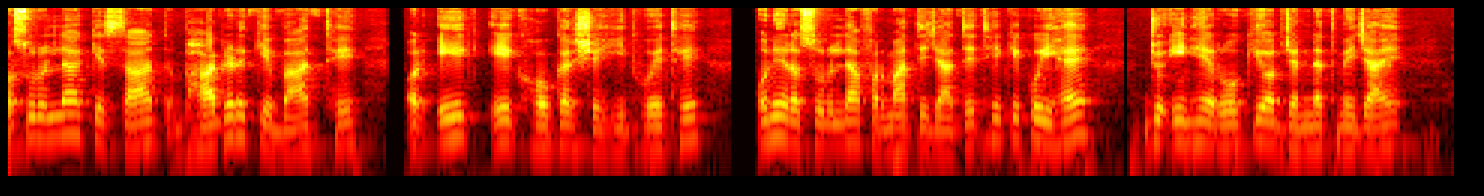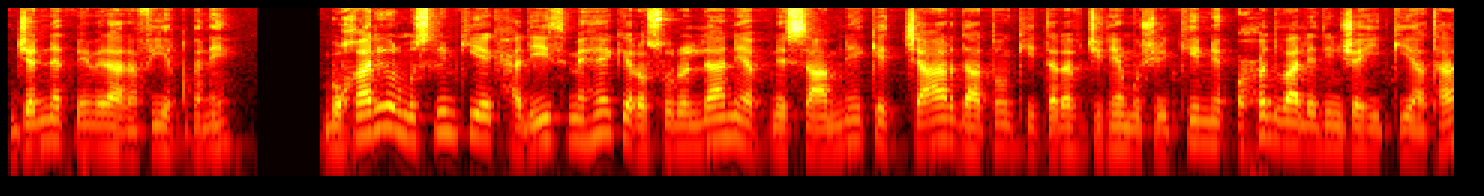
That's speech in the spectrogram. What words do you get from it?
رسول اللہ کے ساتھ بھاگڑ کے بعد تھے اور ایک ایک ہو کر شہید ہوئے تھے، انہیں رسول اللہ فرماتے جاتے تھے کہ کوئی ہے جو انہیں روکے اور جنت میں جائے، جنت میں میرا رفیق بنے۔ بخاری اور مسلم کی ایک حدیث میں ہے کہ رسول اللہ نے اپنے سامنے کے چار دانتوں کی طرف جنہیں مشرقین نے احد والے دن شہید کیا تھا،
